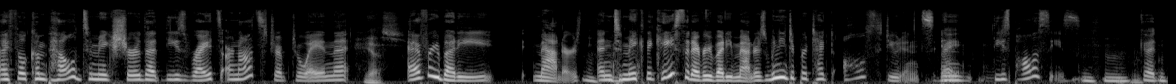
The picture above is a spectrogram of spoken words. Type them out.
I feel compelled to make sure that these rights are not stripped away and that yes. everybody matters. Mm-hmm. And to make the case that everybody matters, we need to protect all students right. in these policies. Mm-hmm. Mm-hmm. Good,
